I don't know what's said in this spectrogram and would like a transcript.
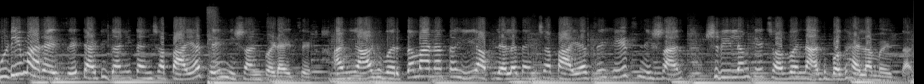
उडी मारायचे त्या ठिकाणी त्यांच्या पायाचे निशाण पडायचे. आणि आज वर्तमानातही आपल्याला त्यांच्या पायाचे हेच निशाण श्रीलंकेच्या वनात बघायला मिळतात.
